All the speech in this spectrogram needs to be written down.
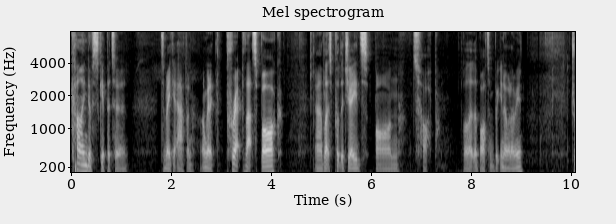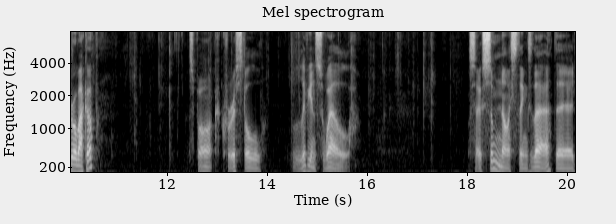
kind of skip a turn to make it happen. I'm going to prep that Spark, and let's put the Jades on top well at the bottom, but you know what I mean. Draw back up. Spark, Crystal, Livian Swell. So some nice things there. The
